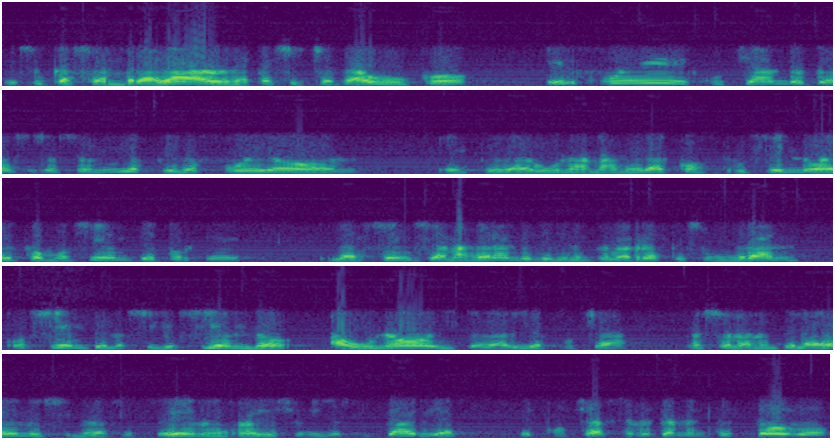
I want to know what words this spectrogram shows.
de su casa en Bragado, en la calle Chacabuco, él fue escuchando todos esos sonidos que lo fueron este, de alguna manera construyendo a él como oyente, porque la esencia más grande que tiene es que es un gran oyente, lo sigue siendo, aún hoy todavía escucha no solamente la M, sino las FM, radios universitarias, escucha absolutamente todo,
